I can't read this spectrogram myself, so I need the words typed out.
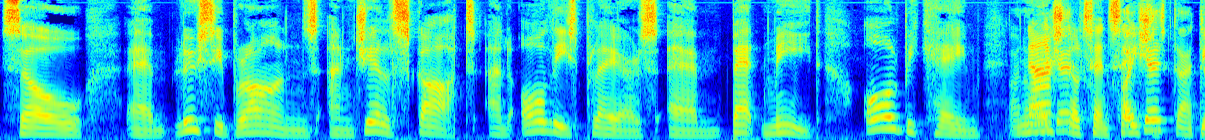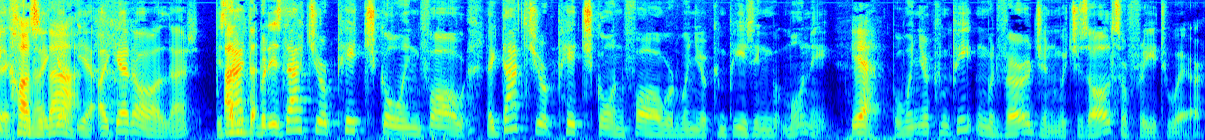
So um, Lucy Bronze and Jill Scott and all these players, um, Beth Mead, all became oh, national get, sensations that, because of that. Get, yeah, I get all that. Is that th- but is that your pitch going forward? Like that's your pitch going forward when you're competing with money. Yeah. But when you're competing with Virgin, which is also free to air,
